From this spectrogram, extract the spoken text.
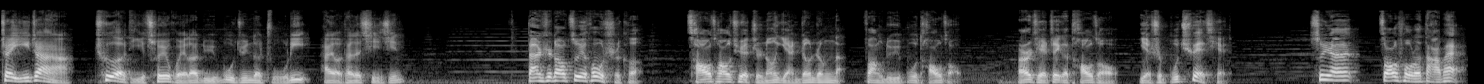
这一战啊，彻底摧毁了吕布军的主力，还有他的信心。但是到最后时刻，曹操却只能眼睁睁的放吕布逃走，而且这个逃走也是不确切的。虽然遭受了大败，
